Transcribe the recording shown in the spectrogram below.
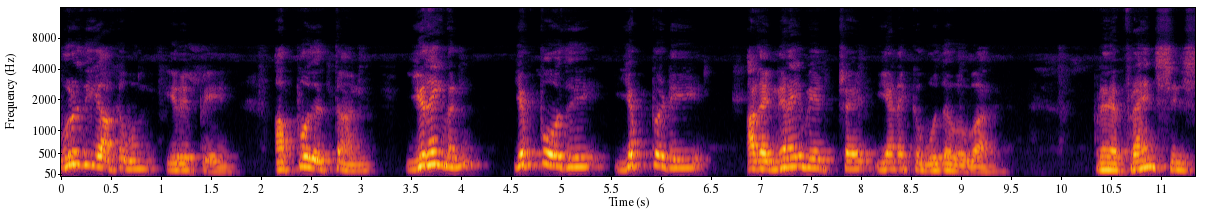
உறுதியாகவும் இருப்பேன். அப்போது தான் இறைவன் எப்போது எப்படி அதை நிறைவேற்ற எனக்கு உதவுவார்? பிரான்சிஸ்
